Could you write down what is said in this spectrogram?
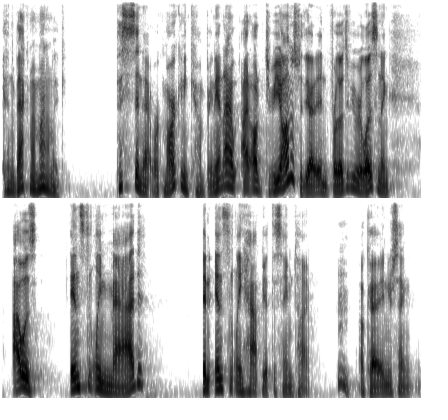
And in the back of my mind, I'm like, this is a network marketing company. And I, I to be honest with you, and for those of you who are listening, I was instantly mad and instantly happy at the same time. Hmm. Okay. And you're saying,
